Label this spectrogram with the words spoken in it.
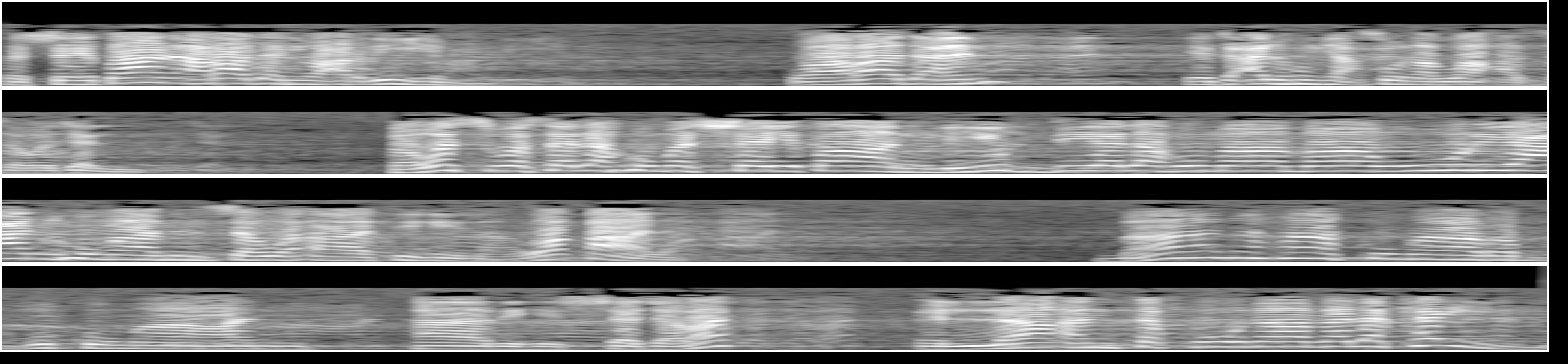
فالشيطان أراد أن يعريهم وأراد أن يجعلهم يعصون الله عز وجل. فوسوس لهما الشيطان ليبدي لهما ما وري عنهما من سوآتهما. وقال ما نهاكما ربكما عن هذه الشجرة إلا أن تكونا ملكين.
